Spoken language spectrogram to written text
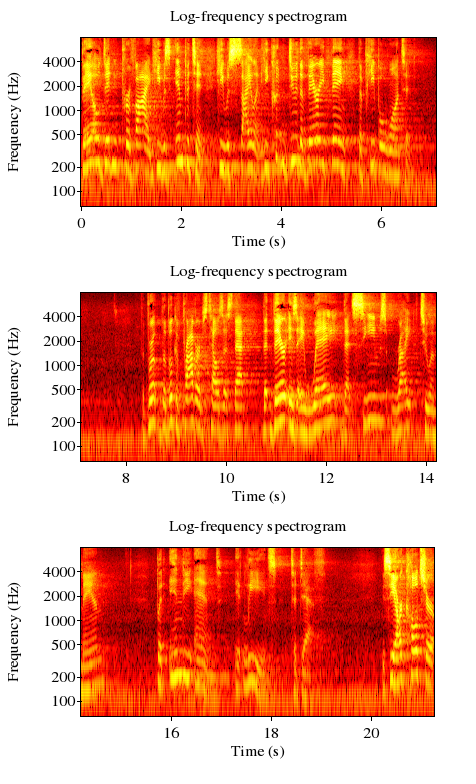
Baal didn't provide. He was impotent. He was silent. He couldn't do the very thing the people wanted. The book, the book of Proverbs tells us that, that there is a way that seems right to a man, but in the end, it leads to death. You see, our culture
